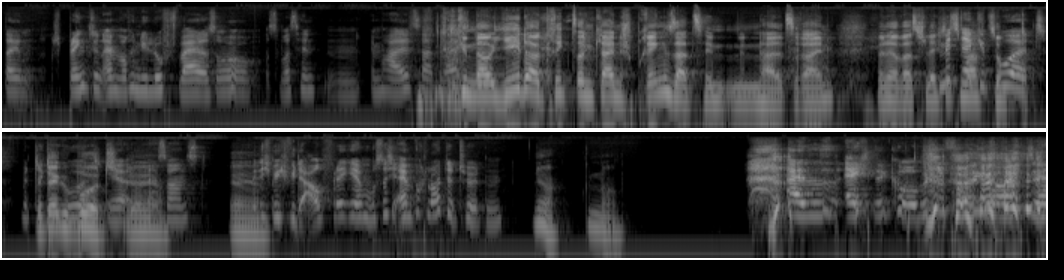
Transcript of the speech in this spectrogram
dann sprengt ihn einfach in die Luft, weil er so was hinten im Hals hat. Weißt? genau, jeder kriegt so einen kleinen Sprengsatz hinten in den Hals rein, wenn er was? Schlechtes Mit der macht. So, Geburt. mit, mit der Geburt, Ja, ja, ja. ja, sonst. ja, ja. Wenn ich mich wieder aufrege, muss ich einfach Leute töten. ja, genau. Also, es ist echt eine komische Folge heute.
